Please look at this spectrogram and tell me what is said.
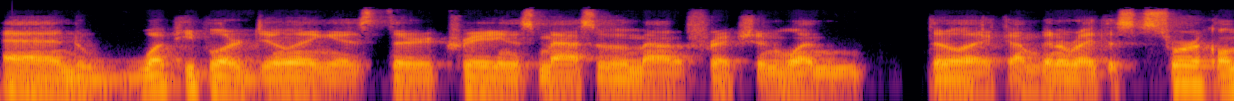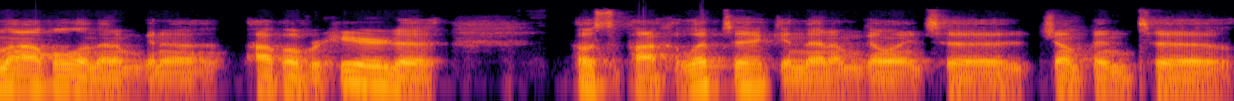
And what people are doing is they're creating this massive amount of friction when they're like, I'm going to write this historical novel, and then I'm going to hop over here to post apocalyptic, and then I'm going to jump into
